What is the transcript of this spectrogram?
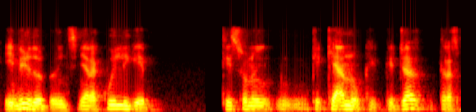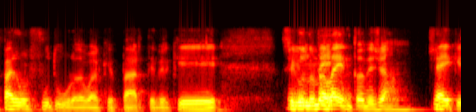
e invece dovrebbero insegnare a quelli che, che, sono, che, che hanno, che, già traspare un futuro da qualche parte, perché secondo me... talento, diciamo. Cioè, che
